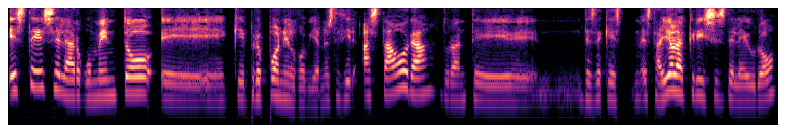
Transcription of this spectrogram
este es el argumento eh, que propone el gobierno. Es decir, hasta ahora, durante, desde que estalló la crisis del euro,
